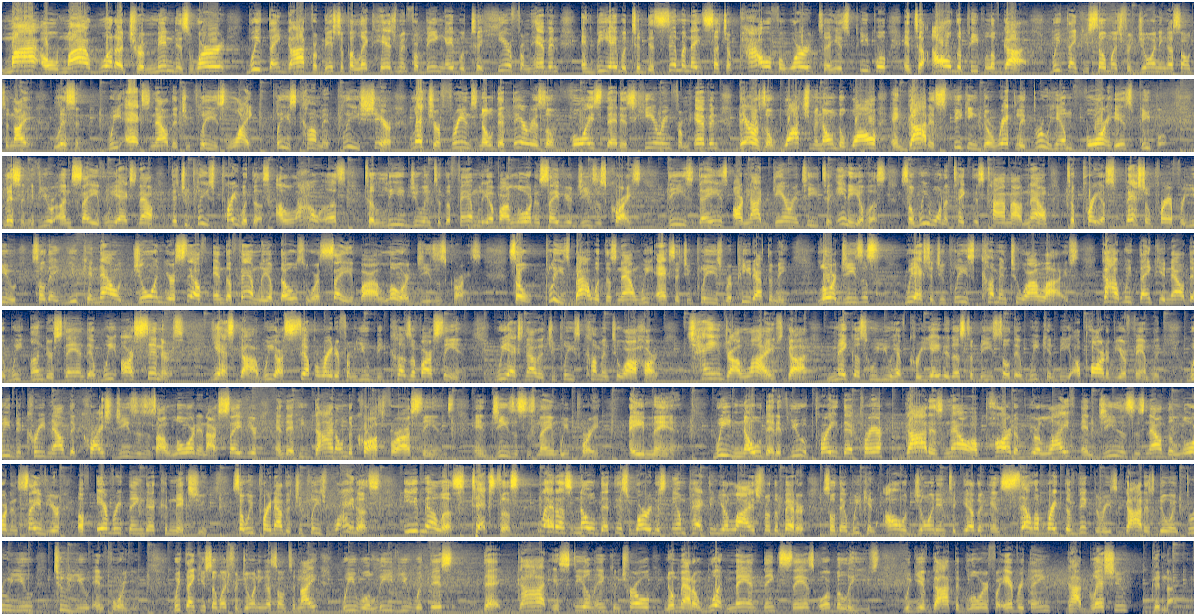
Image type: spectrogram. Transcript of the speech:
My, oh my, what a tremendous word. We thank God for Bishop elect Hedgemon for being able to hear from heaven and be able to disseminate such a powerful word to his people and to all the people of God. We thank you so much for joining us on tonight. Listen, we ask now that you please like, please comment, please share. Let your friends know that there is a voice that is hearing from heaven. There is a watchman on the wall, and God is speaking directly through him for his people. Listen, if you're unsaved, we ask now that you please pray with us. Allow us to lead you into the family of our Lord and Savior Jesus Christ. These days are not guaranteed to any of us. So we want to take this time out now to pray a special prayer for you so that you can now join yourself in the family of those who are saved by our Lord Jesus Christ. So please bow with us now. We ask that you please repeat after me. Lord Jesus, we ask that you please come into our lives. God, we thank you now that we understand that we are sinners. Yes, God, we are separated from you because of our sin. We ask now that you please come into our heart. Change our lives, God. Make us who you have created us to be so that we can be a part of your family. We decree now that Christ Jesus is our Lord and our Savior and that he died on the cross for our sins. In Jesus' name we pray. Amen. We know that if you have prayed that prayer, God is now a part of your life, and Jesus is now the Lord and Savior of everything that connects you. So we pray now that you please write us, email us, text us, let us know that this word is impacting your lives for the better so that we can all join in together and celebrate the victories God is doing through you, to you, and for you. We thank you so much for joining us on tonight. We will leave you with this that God is still in control no matter what man thinks, says, or believes. We give God the glory for everything. God bless you. Good night.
